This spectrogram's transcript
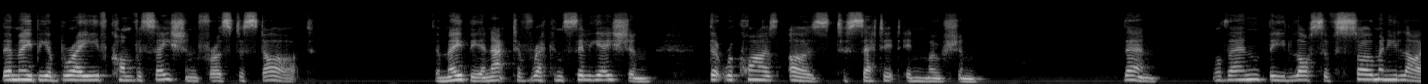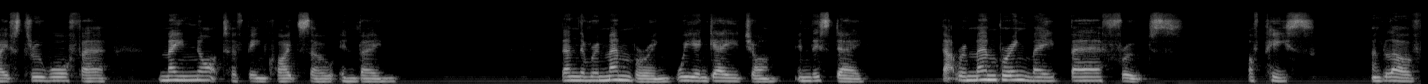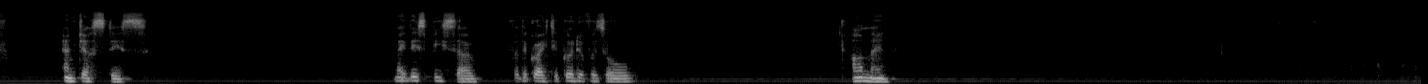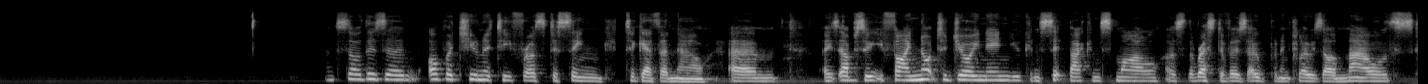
There may be a brave conversation for us to start. There may be an act of reconciliation that requires us to set it in motion. Then, well, then the loss of so many lives through warfare may not have been quite so in vain then the remembering we engage on in this day, that remembering may bear fruits of peace and love and justice. May this be so for the greater good of us all. Amen. And so there's an opportunity for us to sing together now. Um, it's absolutely fine not to join in. You can sit back and smile as the rest of us open and close our mouths.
